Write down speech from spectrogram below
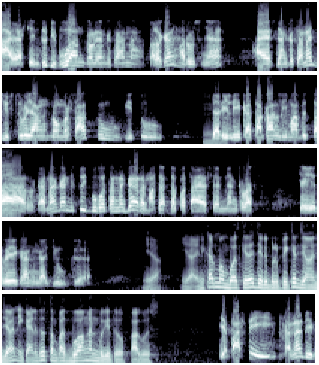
ASN itu dibuang kalau yang ke sana. Kalau kan harusnya AS yang ke sana justru yang nomor satu gitu. Hmm. Dari katakan lima besar, karena kan itu ibu kota negara, masa dapat ASN yang kelas CR kan nggak juga. Ya, ya ini kan membuat kita jadi berpikir jangan-jangan ikan itu tempat buangan begitu, Pak Gus. Ya pasti, karena di,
